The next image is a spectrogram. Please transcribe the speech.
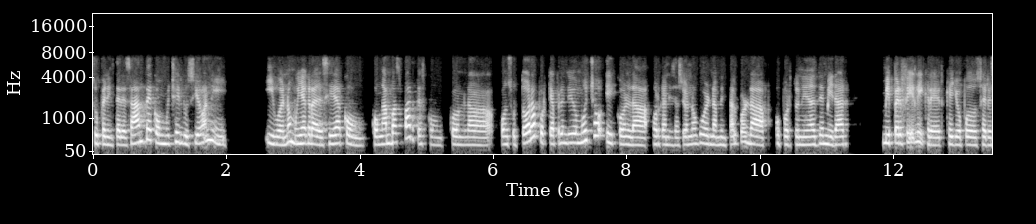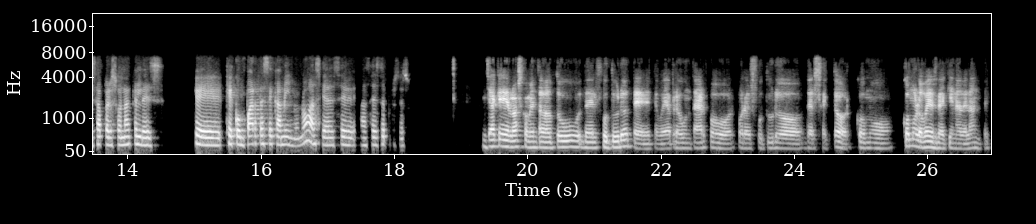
súper interesante, con mucha ilusión y, y bueno, muy agradecida con, con ambas partes, con, con, la consultora porque he aprendido mucho y con la organización no gubernamental por la oportunidad de mirar mi perfil y creer que yo puedo ser esa persona que les que, que comparta ese camino, ¿no? Hacia ese, hacia ese proceso. Ya que lo has comentado tú del futuro, te, voy a preguntar por, por, el futuro del sector. ¿Cómo, ¿Cómo lo ves de aquí en adelante?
